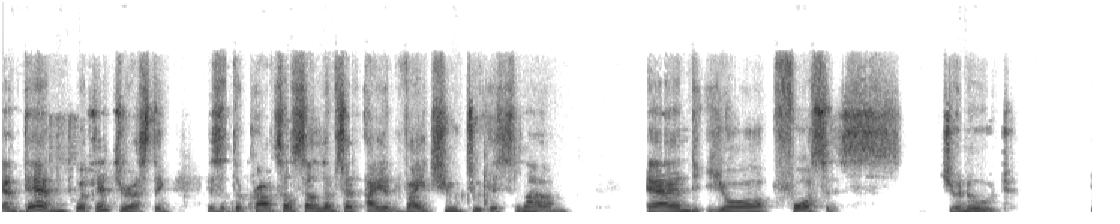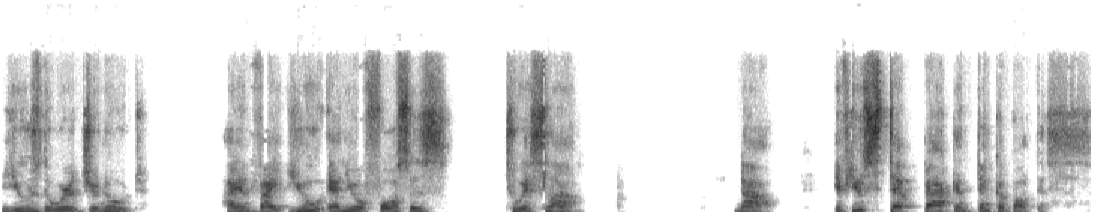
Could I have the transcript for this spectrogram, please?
and then what's interesting is that the Prophet ﷺ said, I invite you to Islam and your forces, junud. He used the word junud. I invite you and your forces to Islam. Now, if you step back and think about this,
